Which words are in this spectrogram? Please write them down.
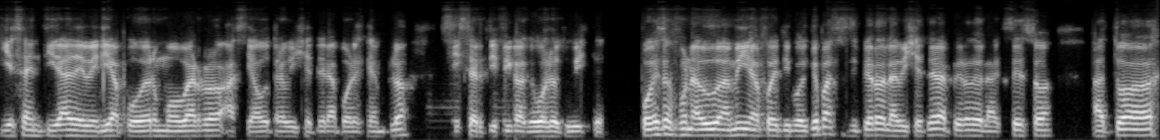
y esa entidad debería poder moverlo hacia otra billetera, por ejemplo, si certifica que vos lo tuviste. Porque eso fue una duda mía, fue tipo, ¿qué pasa si pierdo la billetera, pierdo el acceso a toda,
